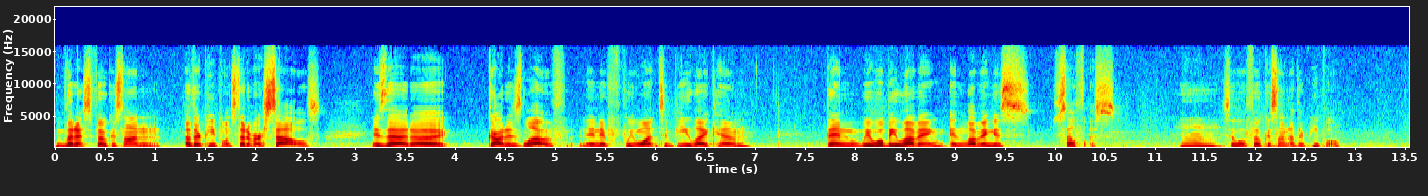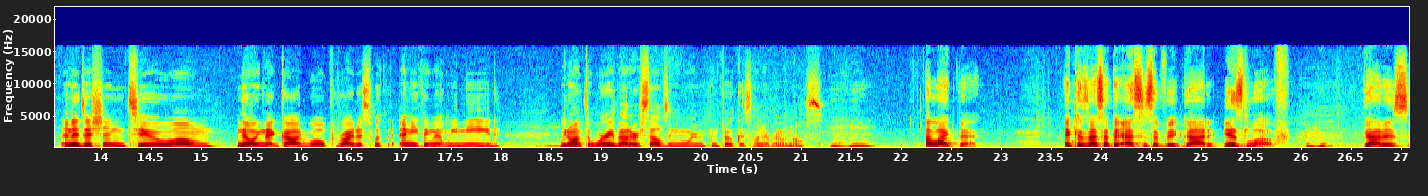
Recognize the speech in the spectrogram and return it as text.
let us focus on other people instead of ourselves is that uh, God is love. And if we want to be like Him, then we will be loving, and loving is selfless. So we'll focus on other people. In addition to um, knowing that God will provide us with anything that we need, we don't have to worry about ourselves anymore. and We can focus on everyone else. I like that. And because that's at the essence of it, God is love. God is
